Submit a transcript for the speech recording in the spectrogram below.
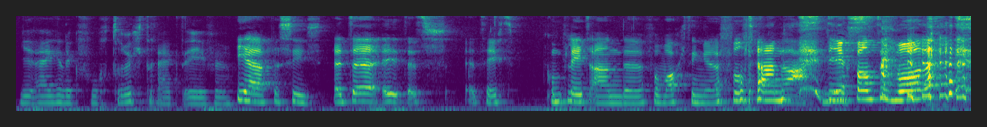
je eigenlijk voor terugtrekt even. Ja, precies. Het, eh, het, het, het heeft compleet aan de verwachtingen voldaan Ah, die, ik van tevoren,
